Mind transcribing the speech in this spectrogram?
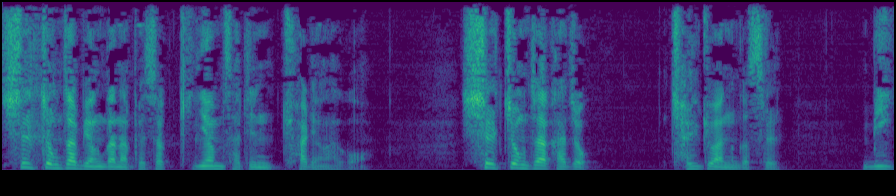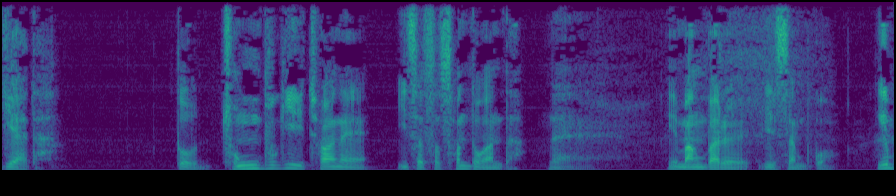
실종자 명단 앞에서 기념사진 촬영하고 실종자 가족 절교하는 것을 미개하다. 또 종북이 저 안에 있어서 선동한다. 네. 이 망발을 일삼고 이게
